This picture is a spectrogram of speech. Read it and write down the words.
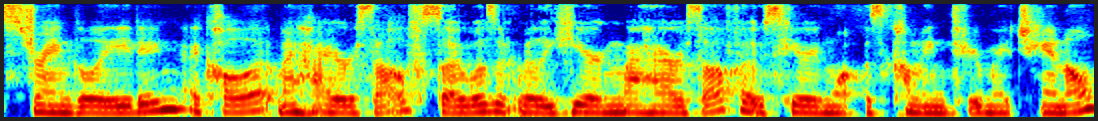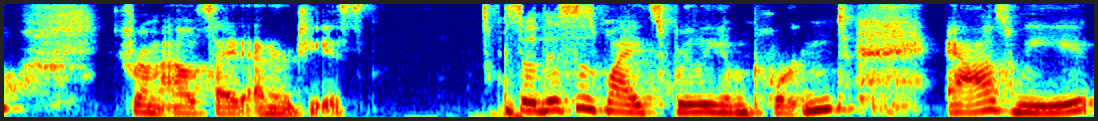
strangulating, I call it my higher self. So I wasn't really hearing my higher self, I was hearing what was coming through my channel from outside energies. So, this is why it's really important as we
